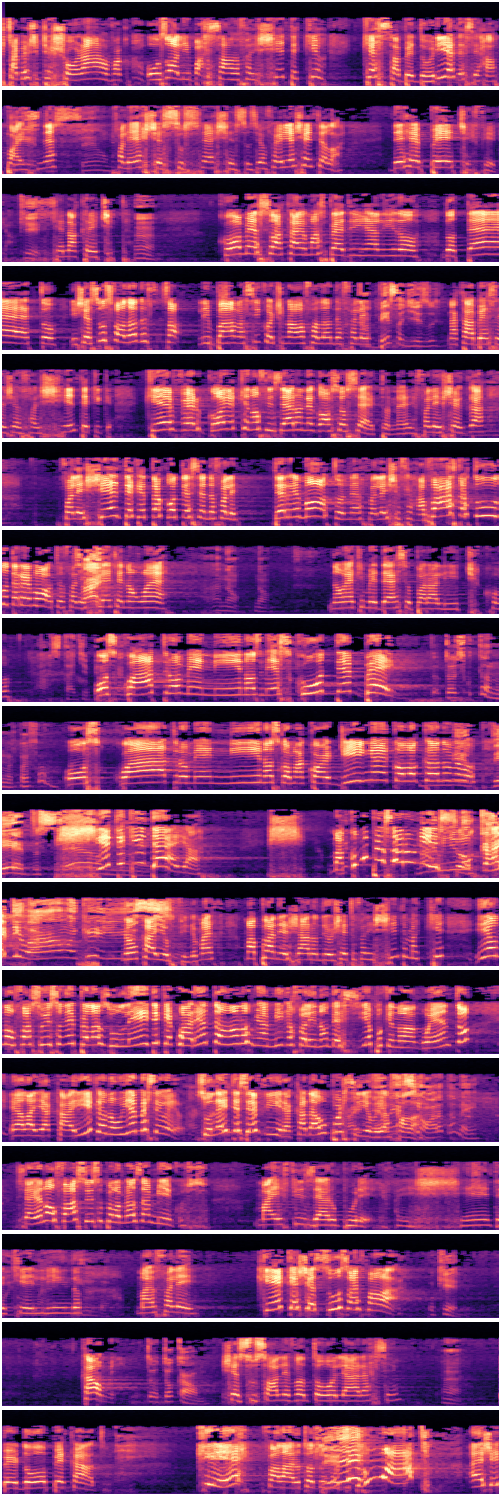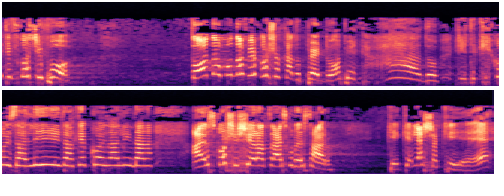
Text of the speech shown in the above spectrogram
sabe, a gente chorava, os olhos embaçavam. Eu falei, gente, que, que sabedoria desse rapaz, Meu né? Céu. Eu falei, é Jesus, é Jesus. Eu falei, e a gente lá? De repente, filho, Que? você não acredita. Ah, Começou a cair umas pedrinhas ali do, do teto. E Jesus falando, só limpava assim, continuava falando. Eu falei, cabeça de Jesus. na cabeça de Jesus, falei, gente, que, que vergonha que não fizeram o negócio certo, né? Eu falei, chegar, falei, gente, o que está acontecendo? Eu falei, terremoto, né? Eu falei, afasta tudo, terremoto. Eu falei, Sai. gente, não é. Ah, não, não. Não é que me desce o paralítico. Tá Os quatro meninos, me escutem bem. Tô escutando, mas pode falar. Os quatro meninos com uma cordinha e colocando Meu meu. Deus do céu. Gente, que ideia! Mas como pensaram Mas, nisso? menino, não cai de lá, mas que isso? Não caiu, filho, mas, mas planejaram de um jeito. Eu falei, gente, mas que. Eu não faço isso nem pela Zuleide, que é 40 anos, minha amiga. Eu falei, não descia porque não aguento. Ela ia cair, que eu não ia mexer. Zuleide, você vira, cada um por si, eu ia e a falar. senhora também. Se eu não faço isso pelos meus amigos. Mas fizeram por ele. Eu falei, gente, que lindo. Mas eu falei, o que que Jesus vai falar? O quê? Calme. Tô, tô calmo. Jesus só levantou o olhar assim, Ah. perdoou o pecado. Que? Falaram todo Quê? mundo. Que what? Aí a gente ficou tipo, todo mundo ficou chocado. Perdoa o pecado. Gente, que coisa linda, que coisa linda. Aí os cochicheiros atrás começaram. O que, que ele acha que é?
